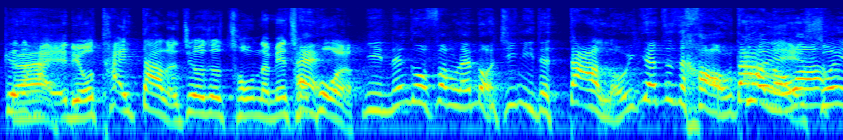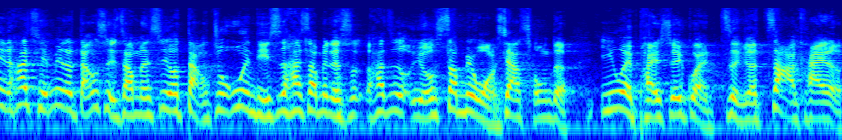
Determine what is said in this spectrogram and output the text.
跟海流太大了，就就从那边冲破了。你能够放兰博基尼的大楼，应该这是好大楼啊。所以呢，它前面的挡水闸门是有挡住，问题是它上面的是它是由上面往下冲的，因为排水管整个炸开了，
